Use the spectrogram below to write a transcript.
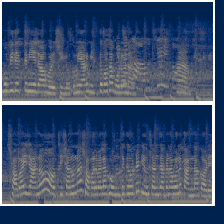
মুভি দেখতে নিয়ে যাওয়া হয়েছিল। তুমি আর মিথ্যে কথা বলো না। হ্যাঁ। সবাই জানো, তৃষানু না সকালবেলা ঘুম থেকে উঠে টিউশন যাবে না বলে কান্না করে।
